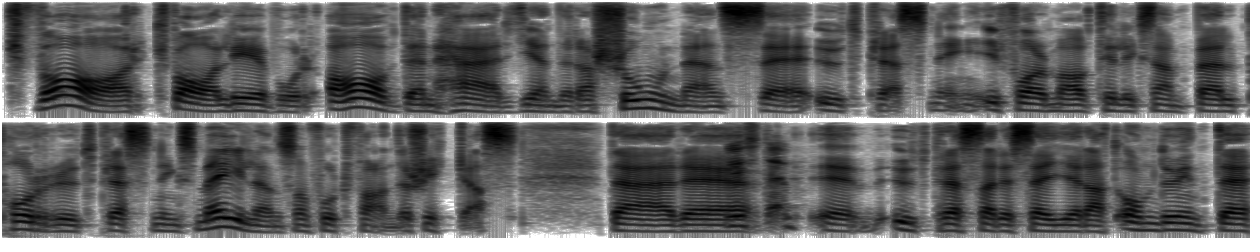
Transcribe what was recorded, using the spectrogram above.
kvar kvarlevor av den här generationens eh, utpressning i form av till exempel porrutpressningsmejlen som fortfarande skickas. Där eh, eh, utpressare säger att om du inte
